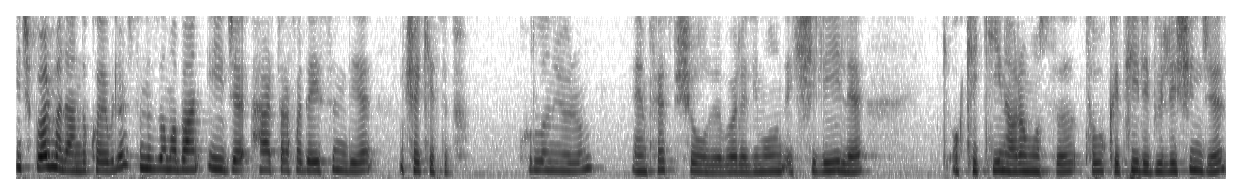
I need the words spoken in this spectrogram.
Hiç bölmeden de koyabilirsiniz ama ben iyice her tarafa değsin diye 3'e kesip kullanıyorum. Enfes bir şey oluyor böyle limonun ekşiliğiyle o kekiğin aroması tavuk etiyle birleşince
